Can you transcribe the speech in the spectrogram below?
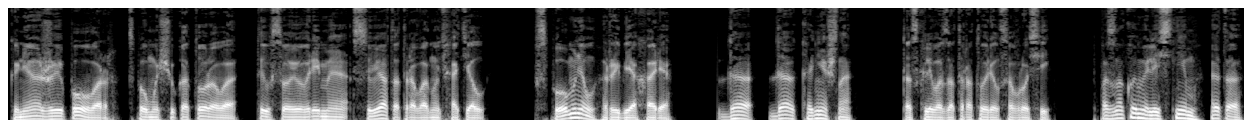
«Княжий повар, с помощью которого ты в свое время свято травануть хотел. Вспомнил, рыбья харя?» «Да, да, конечно», — тоскливо затраторил Савросий. «Познакомились с ним, это,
